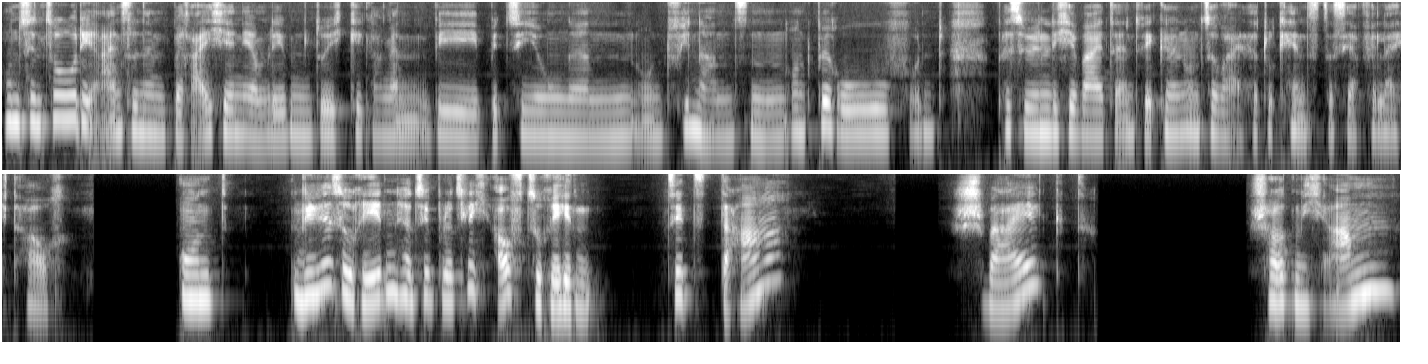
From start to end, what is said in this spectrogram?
Und sind so die einzelnen Bereiche in ihrem Leben durchgegangen, wie Beziehungen und Finanzen und Beruf und persönliche Weiterentwickeln und so weiter. Du kennst das ja vielleicht auch. Und wie wir so reden, hört sie plötzlich auf zu reden. Sitzt da, schweigt, schaut mich an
